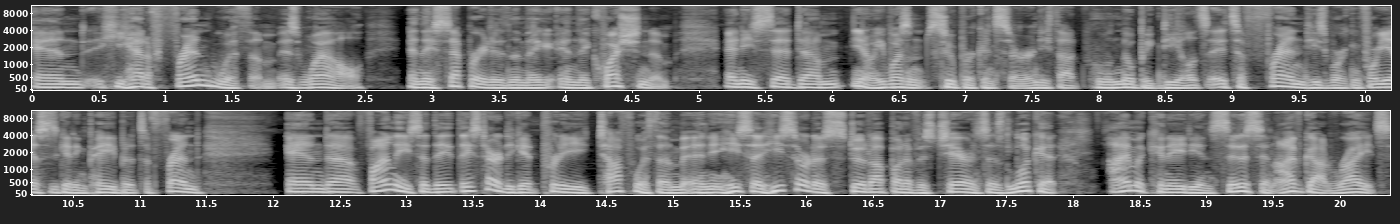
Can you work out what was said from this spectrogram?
and he had a friend with him as well and they separated them and they questioned him and he said um, you know he wasn't super concerned he thought well no big deal it's it's a friend he's working for yes he's getting paid but it's a friend and uh, finally, he said they, they started to get pretty tough with him. And he said he sort of stood up out of his chair and says, Look at, I'm a Canadian citizen. I've got rights.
